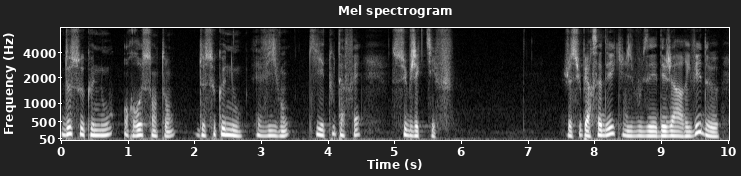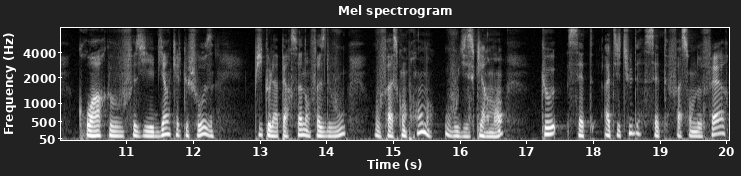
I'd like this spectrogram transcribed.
de ce que nous ressentons, de ce que nous vivons, qui est tout à fait subjectif. Je suis persuadé qu'il vous est déjà arrivé de croire que vous faisiez bien quelque chose puis que la personne en face de vous vous fasse comprendre ou vous dise clairement que cette attitude, cette façon de faire,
